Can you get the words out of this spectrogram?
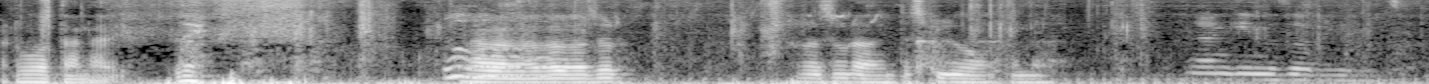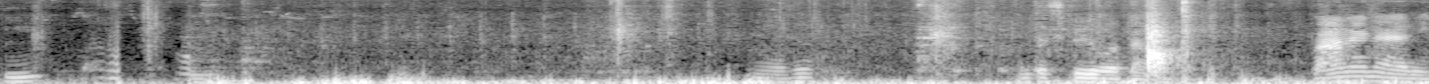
అటు పోతాను అది చూడు రా, చూడు ఎంత స్పీడ్గా పోతుందా ఉమ్. అదే ఎంత స్పీడ్ పోతాను బాగానే అది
